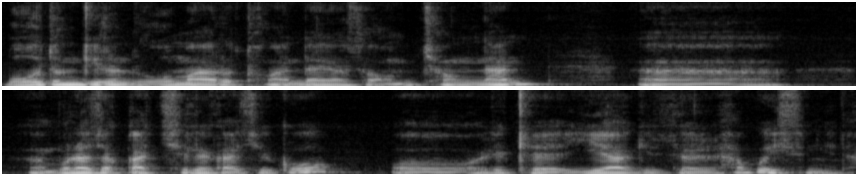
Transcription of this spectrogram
모든 길은 로마로 통한다 해서 엄청난 어, 문화적 가치를 가지고 어, 이렇게 이야기를 하고 있습니다.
